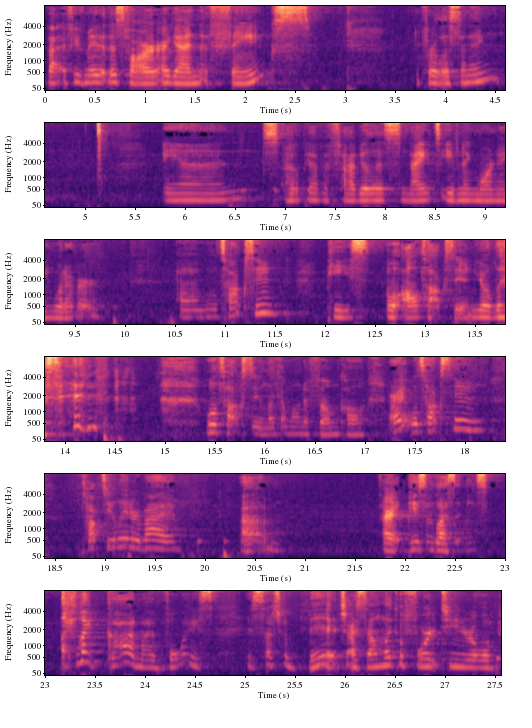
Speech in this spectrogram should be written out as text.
But if you've made it this far, again, thanks for listening. And I hope you have a fabulous night, evening, morning, whatever. Um, we'll talk soon. Peace. Well, I'll talk soon. You'll listen. We'll talk soon, like I'm on a phone call. All right, we'll talk soon. Talk to you later. Bye. Um, all right, peace and blessings. Oh my God, my voice is such a bitch. I sound like a 14 year old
